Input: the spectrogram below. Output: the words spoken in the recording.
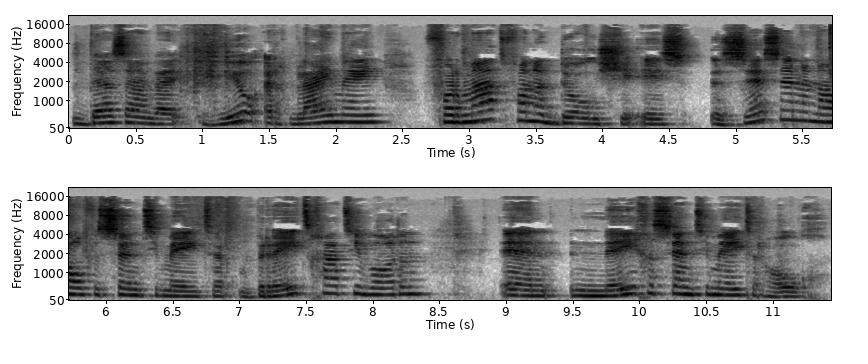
daar zijn wij heel erg blij mee. Formaat van het doosje is 6,5 centimeter breed gaat hij worden. En 9 centimeter hoog.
